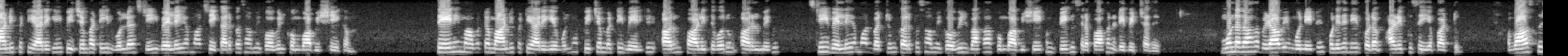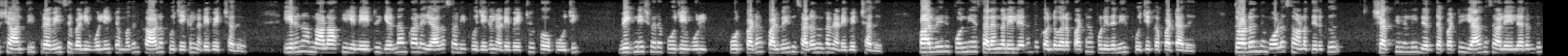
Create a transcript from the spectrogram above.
ஆண்டிப்பட்டி அருகே பிச்சம்பட்டியில் உள்ள ஸ்ரீ வெள்ளையம்மாள் ஸ்ரீ கருப்பசாமி கோவில் கும்பாபிஷேகம். தேனி மாவட்டம் ஆண்டிப்பட்டி அருகே உள்ள பிச்சம்பட்டி மேற்கில் அருள் பாலித்து வரும் அருள்மிகு ஸ்ரீ வெள்ளையம்மாள் மற்றும் கருப்பசாமி கோவில் மகா கும்பாபிஷேகம் வெகு சிறப்பாக நடைபெற்றது. முன்னதாக விழாவை முன்னிட்டு புனித நீர் குடம் அழைப்பு செய்யப்பட்டு வாஸ்து சாந்தி பிரவேச பலி உள்ளிட்ட முதல் கால பூஜைகள் நடைபெற்றது. இரண்டாம் நாளாகிய நேற்று இரண்டாம் கால யாகசாலை பூஜைகள் நடைபெற்று கோ பூஜை விக்னேஸ்வர பூஜை உள் உட்பட பல்வேறு சடங்குகள் நடைபெற்றது. பல்வேறு புண்ணிய ஸ்தலங்களிலிருந்து கொண்டு வரப்பட்ட புனித நீர் பூஜிக்கப்பட்டது. தொடர்ந்து மூலஸ்தானத்திற்கு சக்தி நிலை நிறுத்தப்பட்டு யாகசாலையிலிருந்து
